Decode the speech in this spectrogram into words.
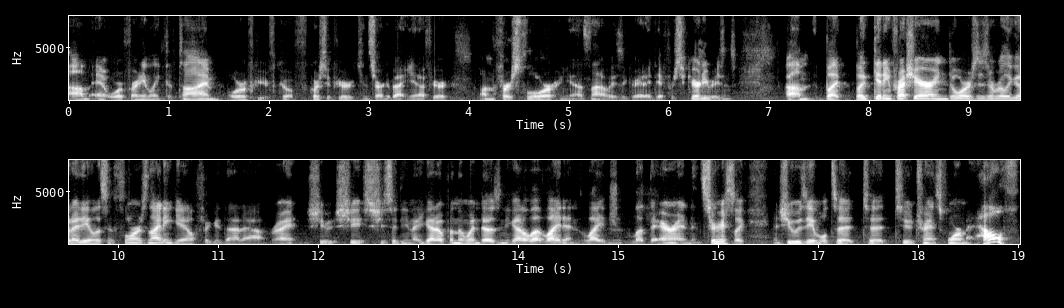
um, and, or for any length of time, or if, of course if you're concerned about you know if you're on the first floor, you know it's not always a great idea for security reasons. Um, but but getting fresh air indoors is a really good idea. Listen, Florence Nightingale figured that out, right? She she she said you know you got to open the windows and you got to let light in, light and let the air in, and seriously, and she was able to to to transform health.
